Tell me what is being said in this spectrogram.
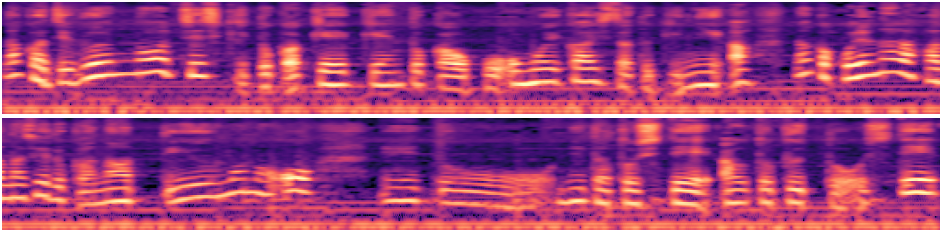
なんか自分の知識とか経験とかをこう思い返した時にあなんかこれなら話せるかなっていうものを、えーとネタとしてアウトプットをして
